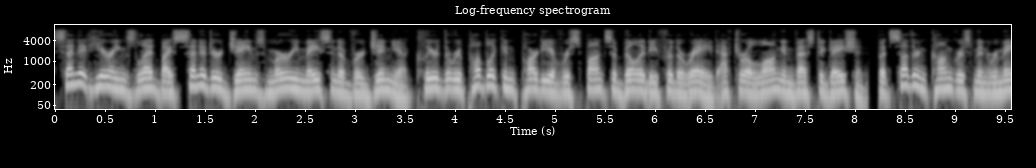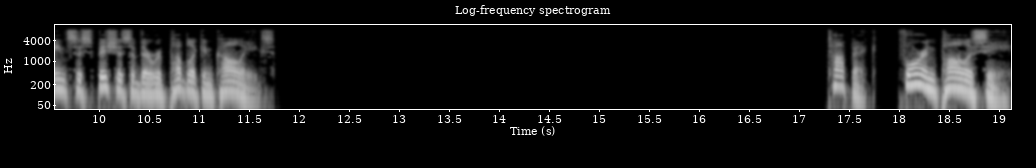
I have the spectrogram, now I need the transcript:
Senate hearings led by Senator James Murray Mason of Virginia cleared the Republican Party of responsibility for the raid after a long investigation, but Southern congressmen remained suspicious of their Republican colleagues. Foreign policy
